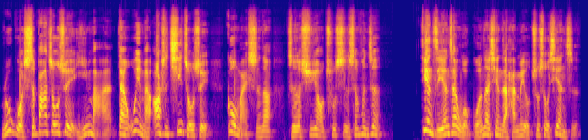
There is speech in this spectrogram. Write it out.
如果十八周岁已满但未满二十七周岁购买时呢，则需要出示身份证。电子烟在我国呢，现在还没有出售限制。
